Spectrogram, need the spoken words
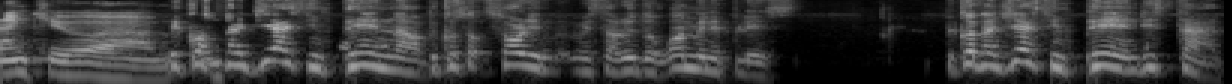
Thank you. Um, because Nigeria is in pain now. Because sorry, Mr. Rudo, one minute, please. Because Nigeria is in pain this time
